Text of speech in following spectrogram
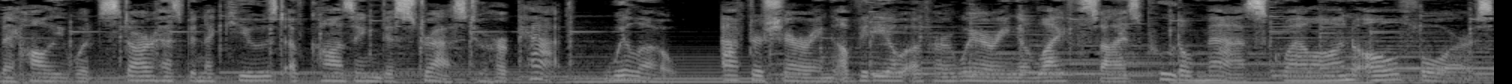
The Hollywood star has been accused of causing distress to her cat, Willow, after sharing a video of her wearing a life-size poodle mask while on all fours.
